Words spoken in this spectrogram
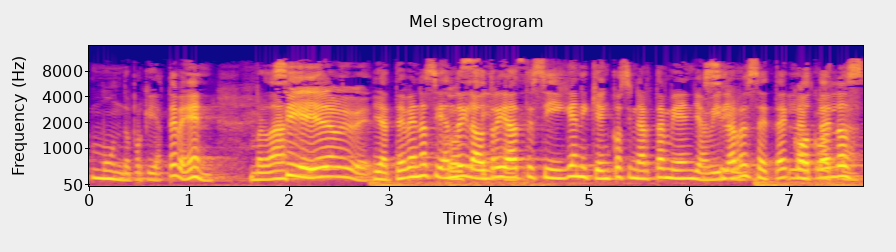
mundo? Porque ya te ven, ¿verdad? Sí, ella ya me ve. Ya te ven haciendo y la otra ya te siguen y quieren cocinar también. Ya vi la receta de la Cota, de los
